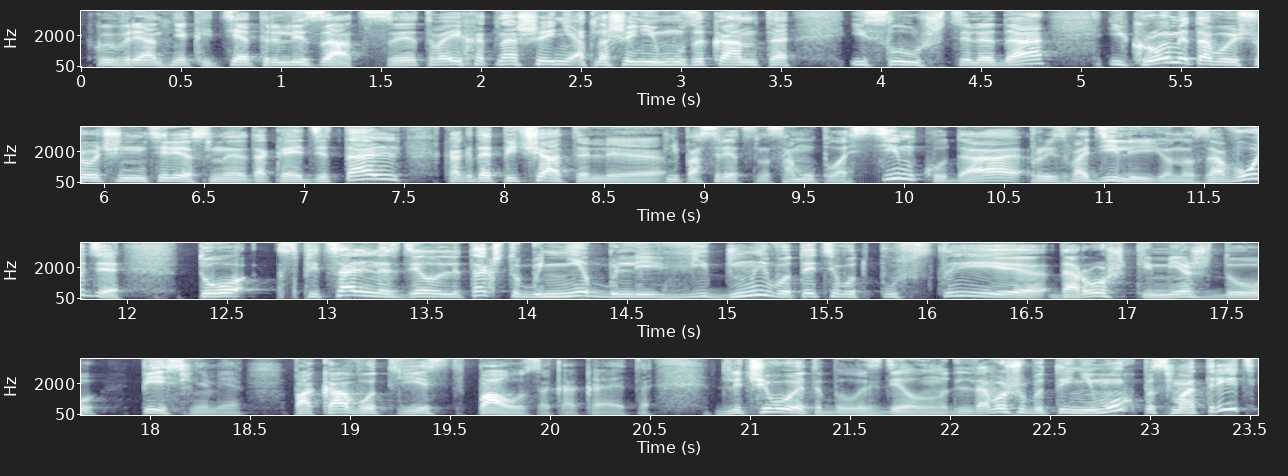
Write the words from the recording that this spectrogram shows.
такой вариант некой театрализации твоих отношений, отношений музыканта и слушателя, да. И кроме того, еще очень интересная такая деталь, когда печатали непосредственно саму пластинку, да, производили ее на заводе, то специально сделали так, чтобы не были видны вот эти вот пустые дорожки между песнями, пока вот есть пауза какая-то. Для чего это было сделано? Для того, чтобы ты не мог посмотреть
